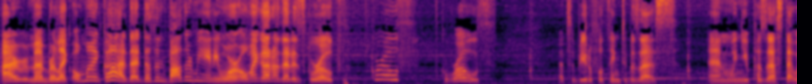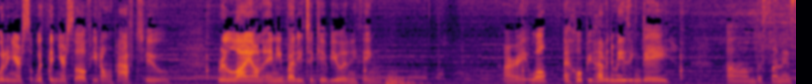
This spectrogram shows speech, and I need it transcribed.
i remember like oh my god that doesn't bother me anymore. Oh my god oh, that is growth. Growth. Growth. That's a beautiful thing to possess. And when you possess that within your within yourself you don't have to rely on anybody to give you anything. All right. Well i hope you have an amazing day um, the sun is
